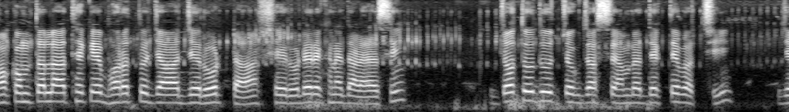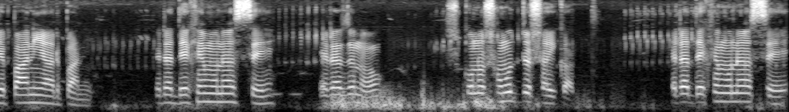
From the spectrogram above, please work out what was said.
মকমতলা থেকে ভরতপুর যাওয়ার যে রোডটা, সেই রোডের এখানে দাঁড়ায় আছি। যত দূর চোখ যাচ্ছে, আমরা দেখতে পাচ্ছি যে পানি আর পানি। এটা দেখে মনে হচ্ছে এটা যেন কোনো সমুদ্র সৈকত। এটা দেখে মনে হচ্ছে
